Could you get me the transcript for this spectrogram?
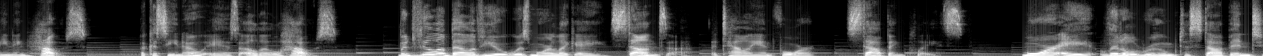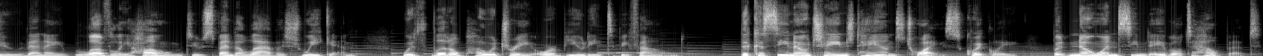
meaning house. A casino is a little house. But Villa Bellevue was more like a stanza, Italian for stopping place more a little room to stop into than a lovely home to spend a lavish weekend, with little poetry or beauty to be found. The casino changed hands twice, quickly, but no one seemed able to help it.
